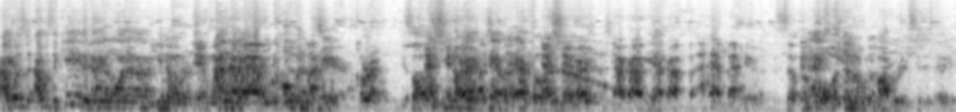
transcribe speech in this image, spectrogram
I was, I was a kid, and I didn't want to, you know, I Didn't wanna have have an afro. combing my hair. Correct. So That you shit know, I had hurt. to have the afro. That shit know. hurt. I got, I got, I had bad hair. So, and I actually still know the barber is to this day.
